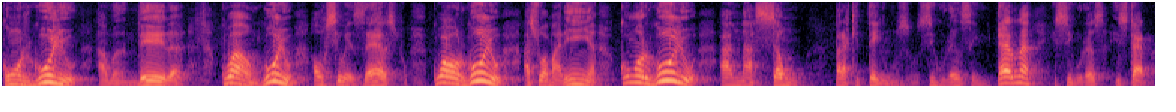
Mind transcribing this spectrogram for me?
com orgulho a bandeira, com orgulho ao seu exército, com orgulho a sua marinha, com orgulho a nação para que tenhamos segurança interna e segurança externa.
